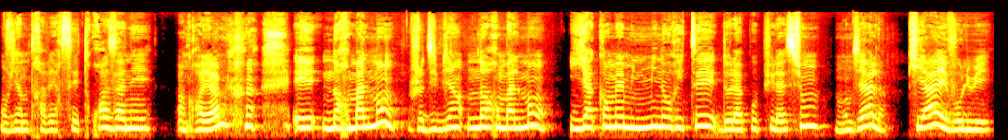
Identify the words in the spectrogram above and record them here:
on vient de traverser trois années incroyables, et normalement, je dis bien normalement, il y a quand même une minorité de la population mondiale qui a évolué,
